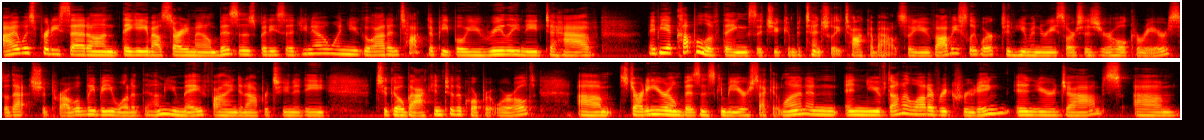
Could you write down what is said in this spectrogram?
I was pretty set on thinking about starting my own business, but he said, you know, when you go out and talk to people, you really need to have maybe a couple of things that you can potentially talk about. So, you've obviously worked in human resources your whole career, so that should probably be one of them. You may find an opportunity to go back into the corporate world. Um, starting your own business can be your second one, and and you've done a lot of recruiting in your jobs um,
